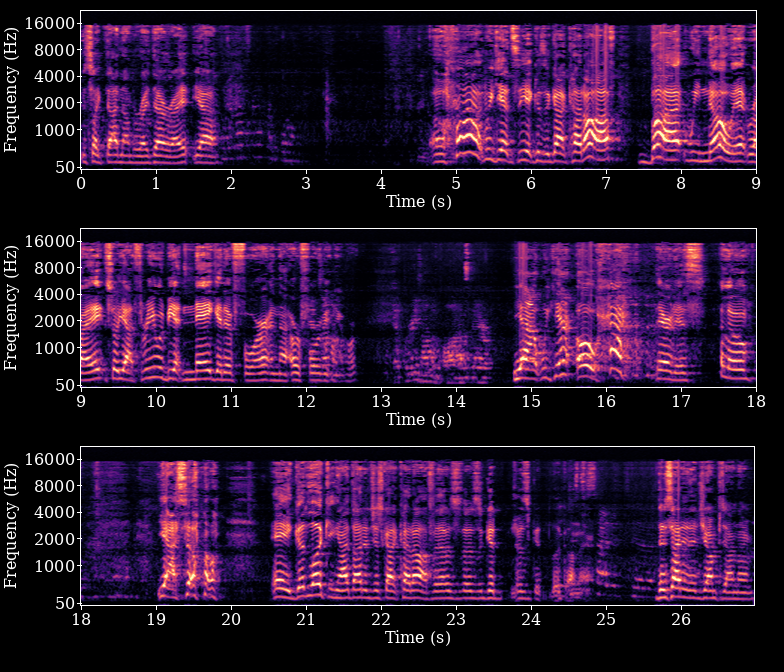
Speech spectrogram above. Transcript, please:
It's like that number right there, right? Yeah. Oh, we can't see it because it got cut off, but we know it, right? So yeah, three would be at negative four, and that or four would be negative four. Yeah, three's on the bottom there. Yeah, we can't. Oh, ha, there it is. Hello. Yeah. So, hey, good looking. I thought it just got cut off. That was that was a good. It was a good look on there. Decided to jump down there.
